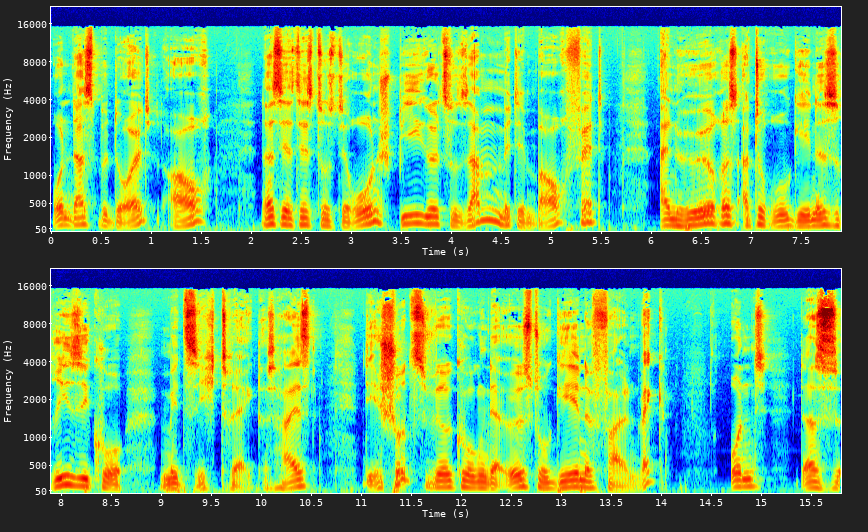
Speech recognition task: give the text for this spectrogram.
und das bedeutet auch, dass der Testosteronspiegel zusammen mit dem Bauchfett ein höheres atherogenes Risiko mit sich trägt. Das heißt, die Schutzwirkungen der Östrogene fallen weg und das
